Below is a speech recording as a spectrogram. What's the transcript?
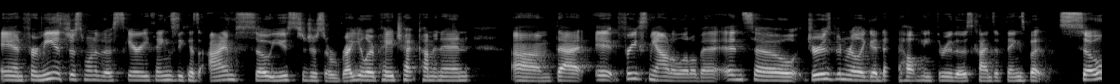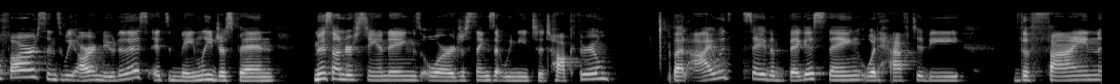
And for me, it's just one of those scary things because I'm so used to just a regular paycheck coming in um, that it freaks me out a little bit. And so Drew's been really good to help me through those kinds of things. But so far, since we are new to this, it's mainly just been misunderstandings or just things that we need to talk through. But I would say the biggest thing would have to be the fine,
